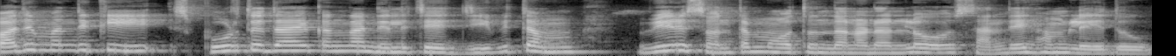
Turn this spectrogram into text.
పది మందికి స్ఫూర్తిదాయకంగా నిలిచే జీవితం వీరి సొంతమవుతుందనడంలో సందేహం లేదు.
